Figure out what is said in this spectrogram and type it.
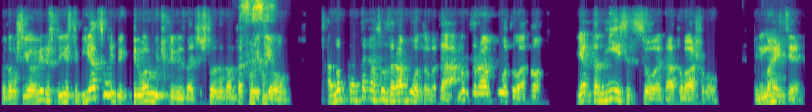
потому что я уверен, что если бы я своими перворучками, значит, что-то там такое делал, оно в конце концов заработало, да, оно заработало, но я бы там месяц все это отлаживал, понимаете?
